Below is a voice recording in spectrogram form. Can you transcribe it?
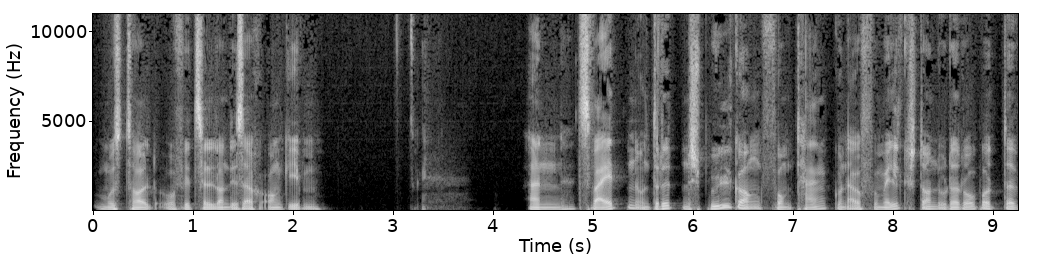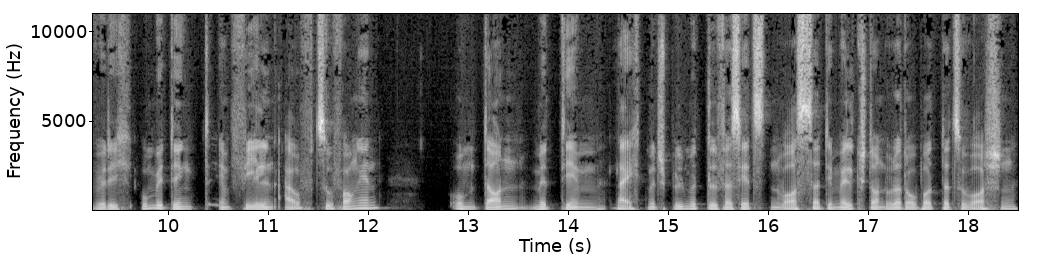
musst halt offiziell dann das auch angeben. Einen zweiten und dritten Spülgang vom Tank und auch vom Melkstand oder Roboter würde ich unbedingt empfehlen aufzufangen, um dann mit dem leicht mit Spülmittel versetzten Wasser den Melkstand oder Roboter zu waschen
